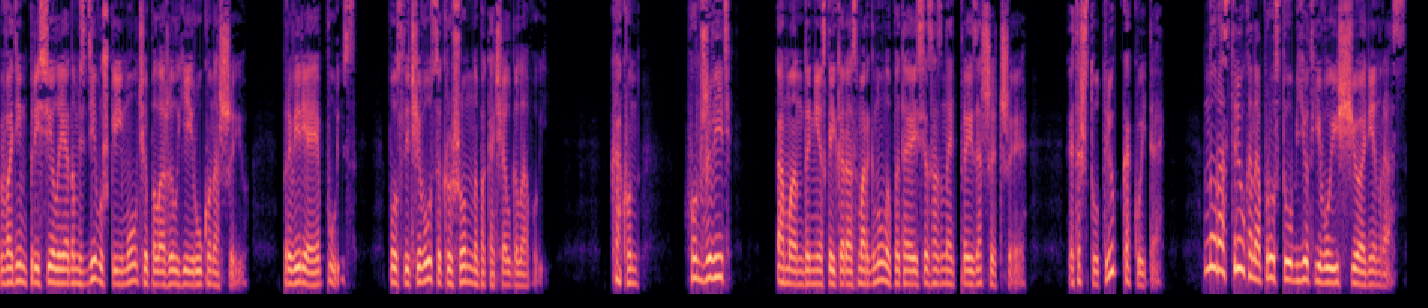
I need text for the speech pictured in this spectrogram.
Вадим присел рядом с девушкой и молча положил ей руку на шею, проверяя пульс, после чего сокрушенно покачал головой. «Как он? Он же ведь...» Аманда несколько раз моргнула, пытаясь осознать произошедшее. «Это что, трюк какой-то?» Ну, растрюк она просто убьет его еще один раз.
